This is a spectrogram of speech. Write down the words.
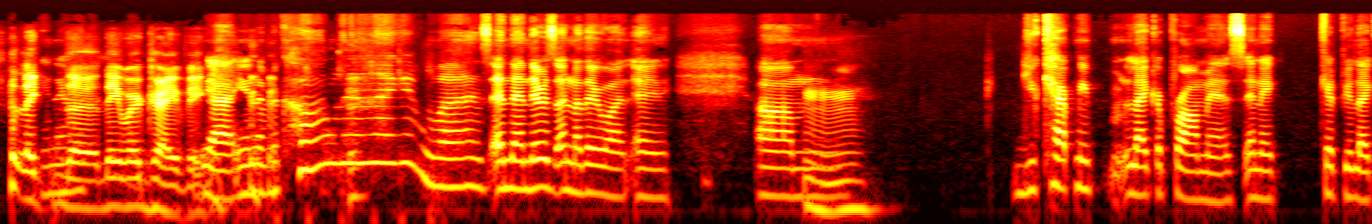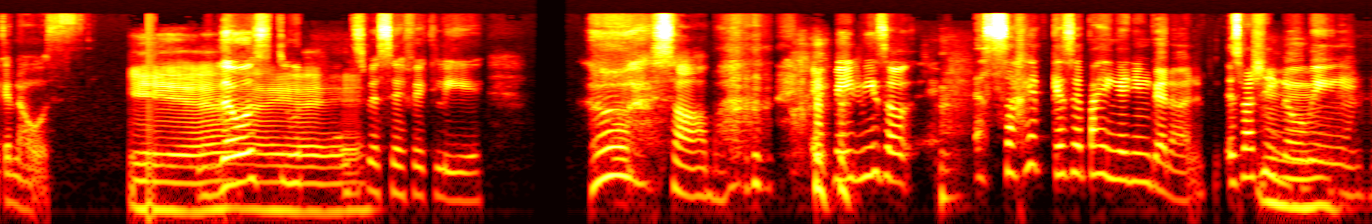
like You never the they were driving. Yeah, you never called it like it was. And then there's another one. And um Mhm. you kept me like a promise and I kept you like an oath. Yeah. Those two yeah, yeah. specifically sob. it made me so sakit kasi pakinggan yung ganon. Especially Mhm. knowing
